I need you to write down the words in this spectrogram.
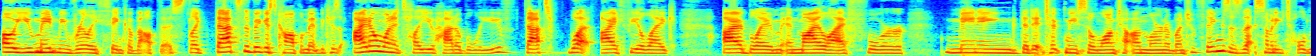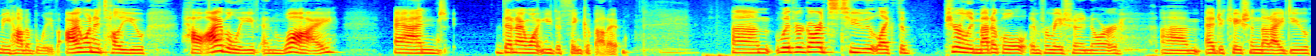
Oh, you made me really think about this. Like, that's the biggest compliment because I don't want to tell you how to believe. That's what I feel like I blame in my life for meaning that it took me so long to unlearn a bunch of things is that somebody told me how to believe. I want to tell you how I believe and why, and then I want you to think about it. Um, with regards to like the purely medical information or um, education that I do,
